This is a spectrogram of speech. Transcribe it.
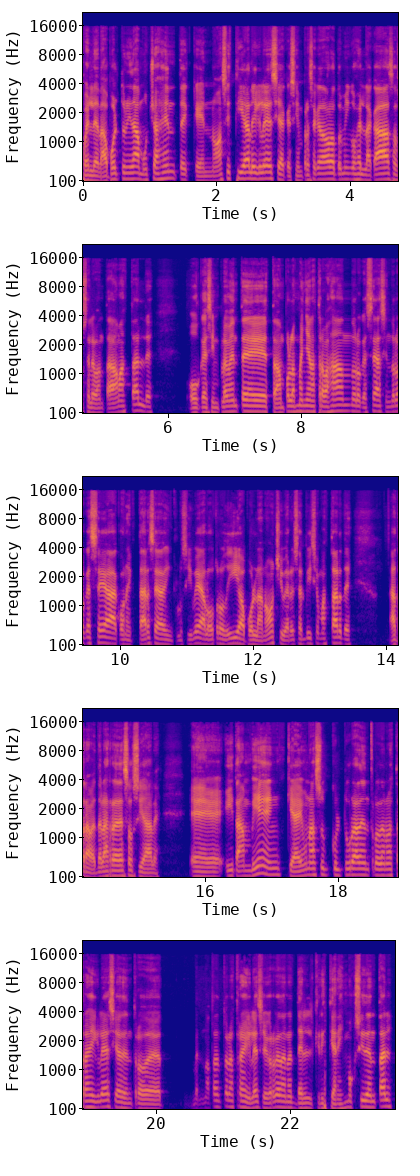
pues le da oportunidad a mucha gente que no asistía a la iglesia, que siempre se quedaba los domingos en la casa o se levantaba más tarde, o que simplemente estaban por las mañanas trabajando, lo que sea, haciendo lo que sea, a conectarse inclusive al otro día o por la noche y ver el servicio más tarde a través de las redes sociales. Eh, y también que hay una subcultura dentro de nuestras iglesias, dentro de, no tanto de nuestras iglesias, yo creo que del cristianismo occidental,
